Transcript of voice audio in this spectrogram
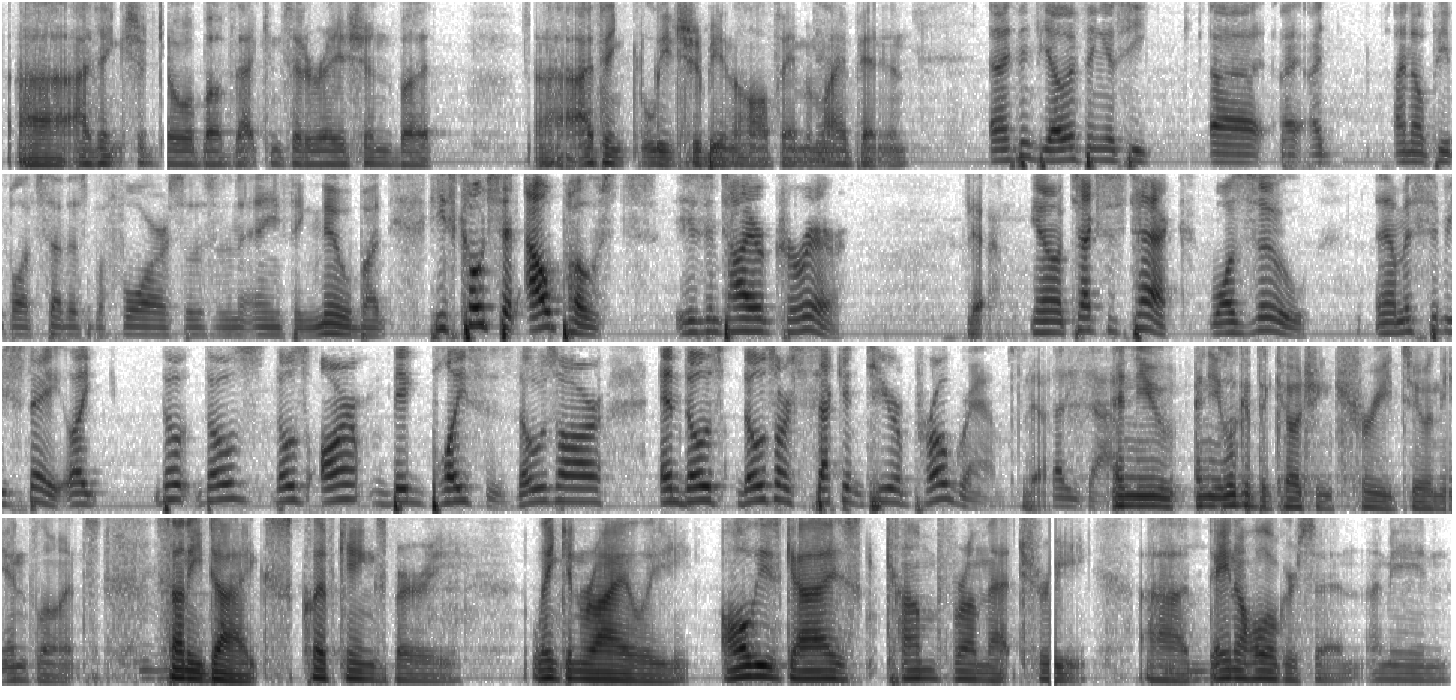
uh, I think should go above that consideration. But uh, I think Leach should be in the Hall of Fame, in yeah. my opinion. And I think the other thing is he, uh, I, I, I know people have said this before, so this isn't anything new, but he's coached at outposts his entire career. Yeah. You know, Texas Tech, Wazoo, now Mississippi State. Like those those aren't big places. Those are and those those are second tier programs yeah. that he's at. And you and you look at the coaching tree too and the influence. Mm-hmm. Sonny Dykes, Cliff Kingsbury, Lincoln Riley, all these guys come from that tree. Uh, mm-hmm. Dana Holgorsen. I mean,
